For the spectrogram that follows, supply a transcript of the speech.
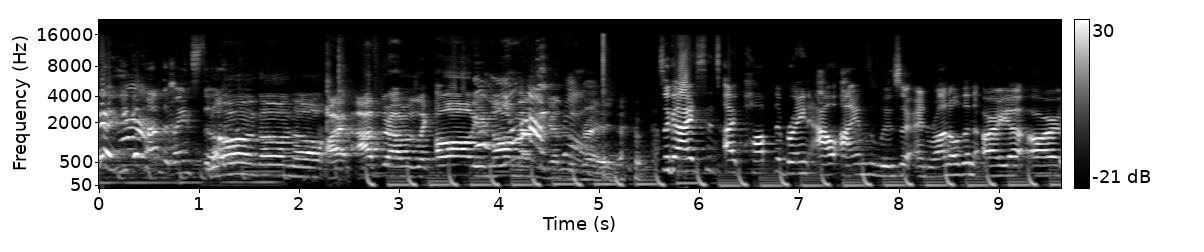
can, you can have the brain still. No, no, no. I after I was like, oh, you're not meant to get the brain. So guys, since I popped the brain out, I am the loser and Ronald and Aria are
